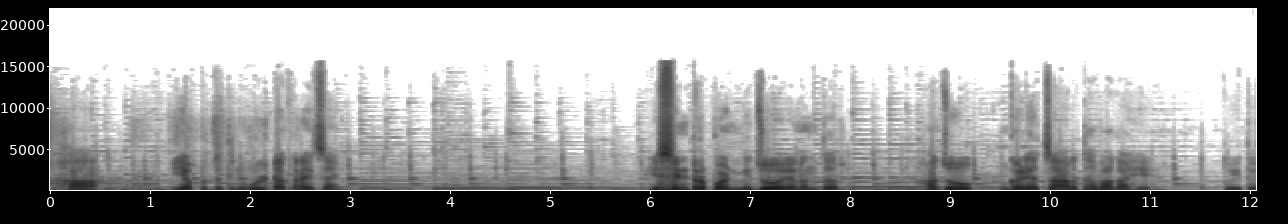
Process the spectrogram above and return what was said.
हा या पद्धतीने उलटा करायचा आहे. हे सेंटर पॉइंट मी जुळवल्यानंतर हा जो गळ्याचा अर्धा भाग आहे. तो इथे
